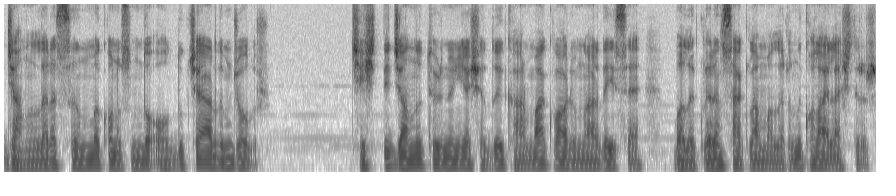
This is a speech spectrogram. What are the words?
canlılara sığınma konusunda oldukça yardımcı olur. Çeşitli canlı türünün yaşadığı karma akvaryumlarda ise balıkların saklanmalarını kolaylaştırır.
